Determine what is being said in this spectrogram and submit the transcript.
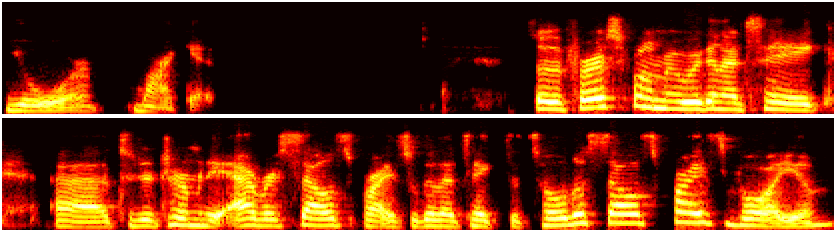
your market. So the first formula we're going to take uh, to determine the average sales price, we're going to take the total sales price volume.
